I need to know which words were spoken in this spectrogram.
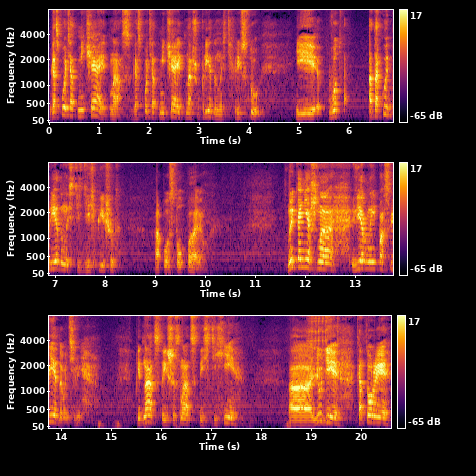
Господь отмечает нас, Господь отмечает нашу преданность Христу. И вот о такой преданности здесь пишет апостол Павел. Ну и, конечно, верные последователи. 15 и 16 стихи. А, люди, которые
